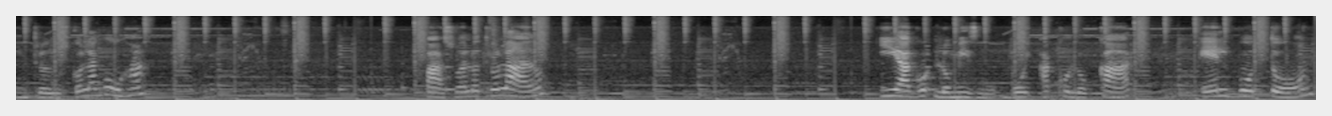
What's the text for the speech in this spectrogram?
Introduzco la aguja paso al otro lado y hago lo mismo. Voy a colocar el botón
